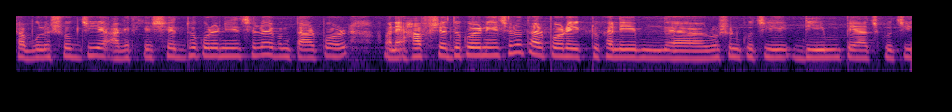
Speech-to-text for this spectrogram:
সবগুলো সবজি আগে থেকে সেদ্ধ করে নিয়েছিল এবং তারপর মানে হাফ সেদ্ধ করে নিয়েছিল। তারপরে একটুখানি রসুন কুচি, ডিম, পেঁয়াজ কুচি,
